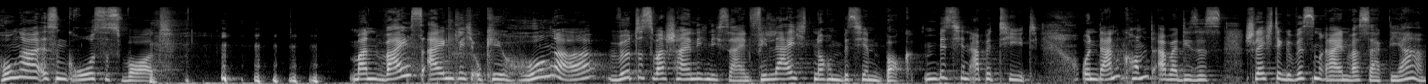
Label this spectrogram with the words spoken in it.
Hunger ist ein großes Wort. Man weiß eigentlich, okay, Hunger wird es wahrscheinlich nicht sein. Vielleicht noch ein bisschen Bock, ein bisschen Appetit. Und dann kommt aber dieses schlechte Gewissen rein, was sagt, ja,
